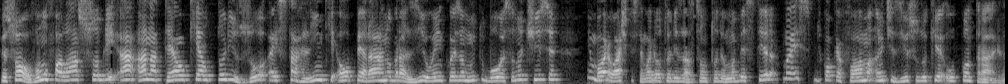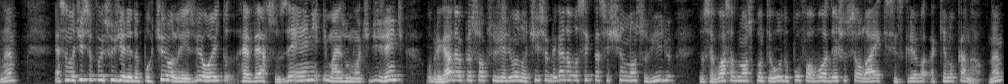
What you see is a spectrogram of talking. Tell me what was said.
Pessoal, vamos falar sobre a Anatel que autorizou a Starlink a operar no Brasil, hein? Coisa muito boa essa notícia, embora eu acho que esse negócio de autorização toda é uma besteira, mas de qualquer forma, antes isso do que o contrário, né? Essa notícia foi sugerida por Tirolês V8, Reverso ZN e mais um monte de gente. Obrigado ao pessoal que sugeriu a notícia, obrigado a você que está assistindo o nosso vídeo. Se você gosta do nosso conteúdo, por favor, deixe o seu like, se inscreva aqui no canal, né?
